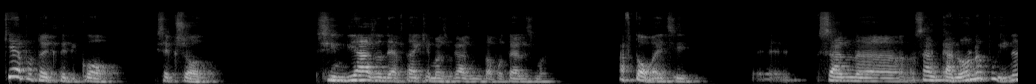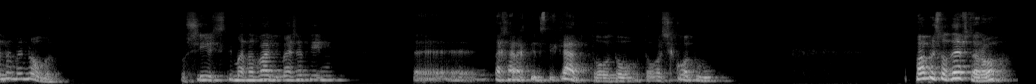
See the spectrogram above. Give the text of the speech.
και από το εκθετικό της εξόδου. Συνδυάζονται αυτά και μας βγάζουν το αποτέλεσμα. Αυτό έτσι, ε, σαν, σαν κανόνα που είναι αναμενόμενο. Το σύστημα θα βάλει μέσα την, ε, τα χαρακτηριστικά του, το, το, το βασικό του. Πάμε στο δεύτερο,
